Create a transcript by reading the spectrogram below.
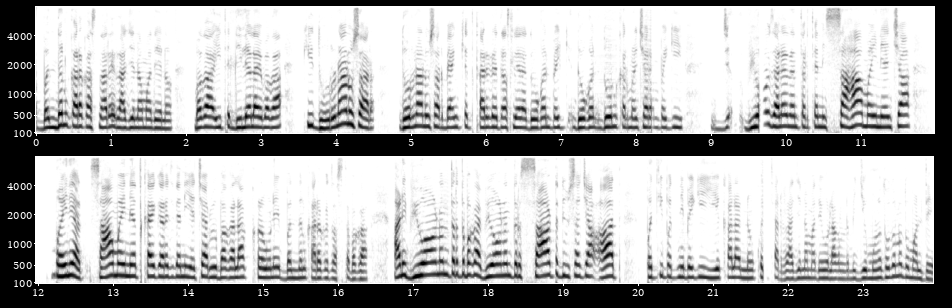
बंधनकारक असणार आहे राजीनामा देणं. बघा इथे लिहिलेलं आहे बघा की धोरणानुसार धोरणानुसार बँकेत कार्यरत असलेल्या दोघांपैकी दोघां दोन कर्मचाऱ्यांपैकी ज विवाह झाल्यानंतर त्यांनी सहा महिन्यांच्या महिन्यात सहा महिन्यात काय करायचं? त्यांनी एच आर विभागाला कळवणे बंधनकारकच असतं बघा. आणि विवाहानंतर तर बघा विवाहानंतर साठ दिवसाच्या आत पती पत्नीपैकी एकाला नोकरीचा राजीनामा द्यावा लागणार. मी जे म्हणत होतो ना तुम्हाला ते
